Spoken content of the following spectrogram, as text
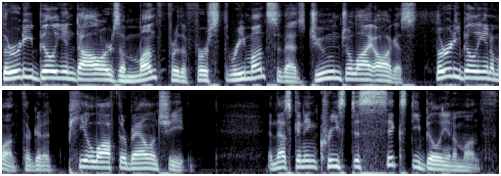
$30 billion a month for the first three months. So that's June, July, August. $30 billion a month. They're going to peel off their balance sheet. And that's going to increase to $60 billion a month.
